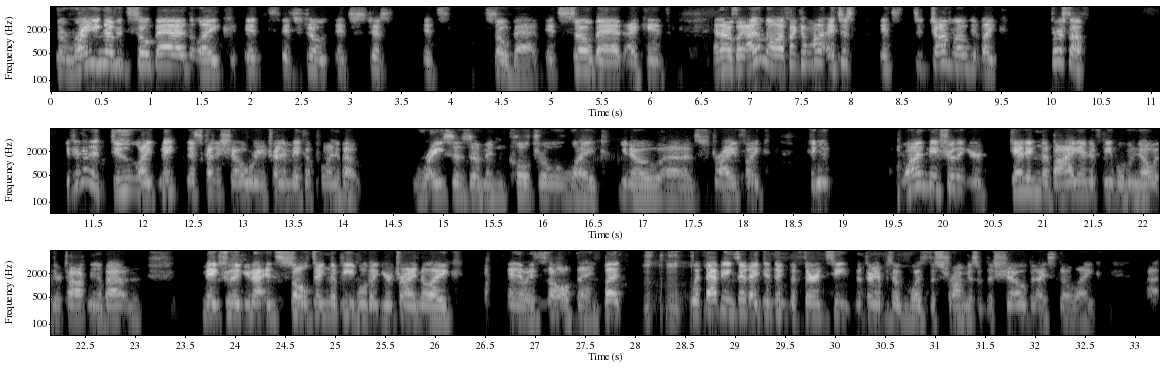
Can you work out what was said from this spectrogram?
the writing of it's so bad like it's it's so it's just it's so bad it's so bad i can't and i was like i don't know if i can want it just it's john logan like first off if you're gonna do like make this kind of show where you're trying to make a point about racism and cultural like you know uh strife like can you want to make sure that you're getting the buy-in of people who know what they're talking about and make sure that you're not insulting the people that you're trying to like anyways it's the whole thing but with that being said, I did think the third seat, the third episode was the strongest of the show, but I still like.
